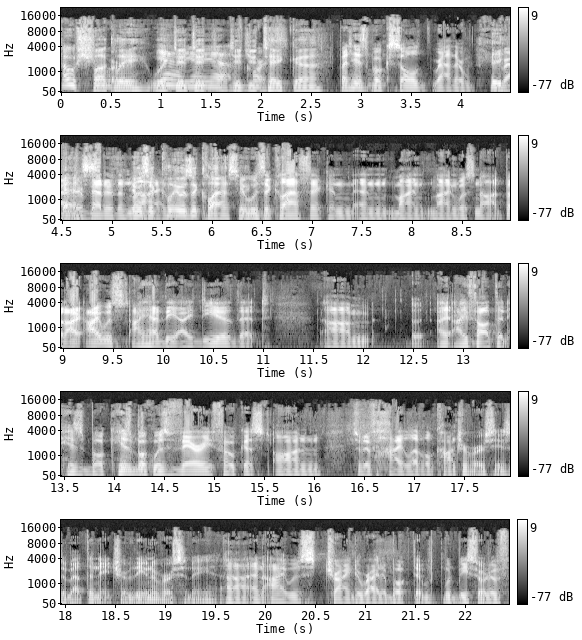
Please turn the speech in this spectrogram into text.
Oh, sure. Buckley. Yeah, did, yeah, did, yeah, did you take? Uh, but his book sold rather rather yes. better than it was mine. A, it was a classic. It was a classic, and, and mine mine was not. But I, I was I had the idea that um, I, I, thought that his book his book was very focused on sort of high level controversies about the nature of the university, uh, and I was trying to write a book that would be sort of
